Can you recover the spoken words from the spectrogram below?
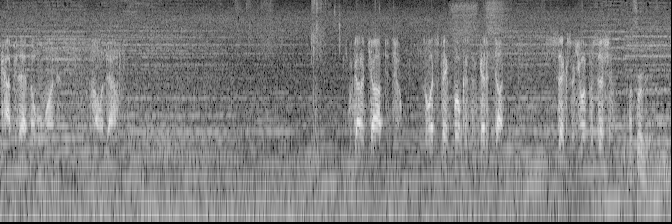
Copy that, Noble 1. Holland out. We got a job to do, so let's stay focused and get it done. Six, are you in position? Affirmative.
